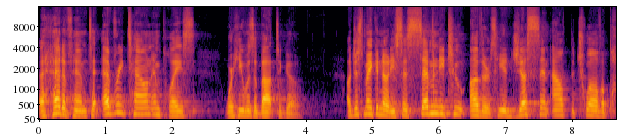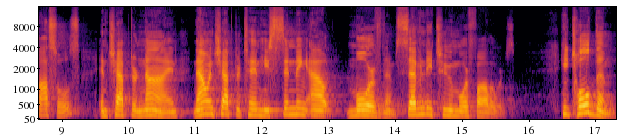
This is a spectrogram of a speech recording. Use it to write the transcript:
ahead of him to every town and place where he was about to go. I'll just make a note. He says 72 others. He had just sent out the 12 apostles in chapter 9. Now in chapter 10, he's sending out more of them 72 more followers. He told them,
